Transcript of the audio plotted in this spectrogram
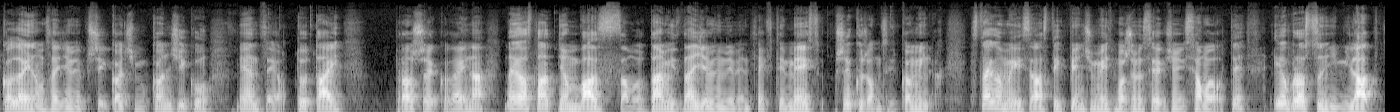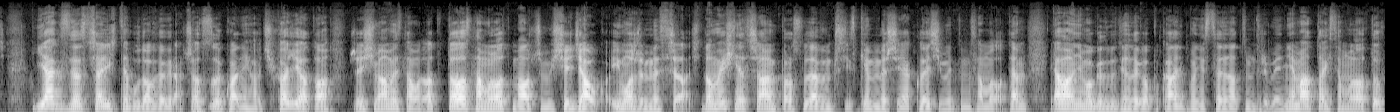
Kolejną znajdziemy przy kocim kąciku, więcej o tutaj. Proszę, kolejna. No i ostatnią bazę z samolotami znajdziemy mniej więcej w tym miejscu, przy kurzących kominach. Z tego miejsca, z tych pięciu miejsc możemy sobie wziąć samoloty i po prostu nimi latać. Jak zestrzelić te budowle graczy? O co dokładnie chodzi? Chodzi o to, że jeśli mamy samolot, to samolot ma oczywiście działko i możemy strzelać. Domyślnie strzelamy po prostu lewym przyciskiem myszy, jak lecimy tym samolotem. Ja wam nie mogę zbytnio tego pokazać, bo niestety na tym trybie nie ma tutaj samolotów,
